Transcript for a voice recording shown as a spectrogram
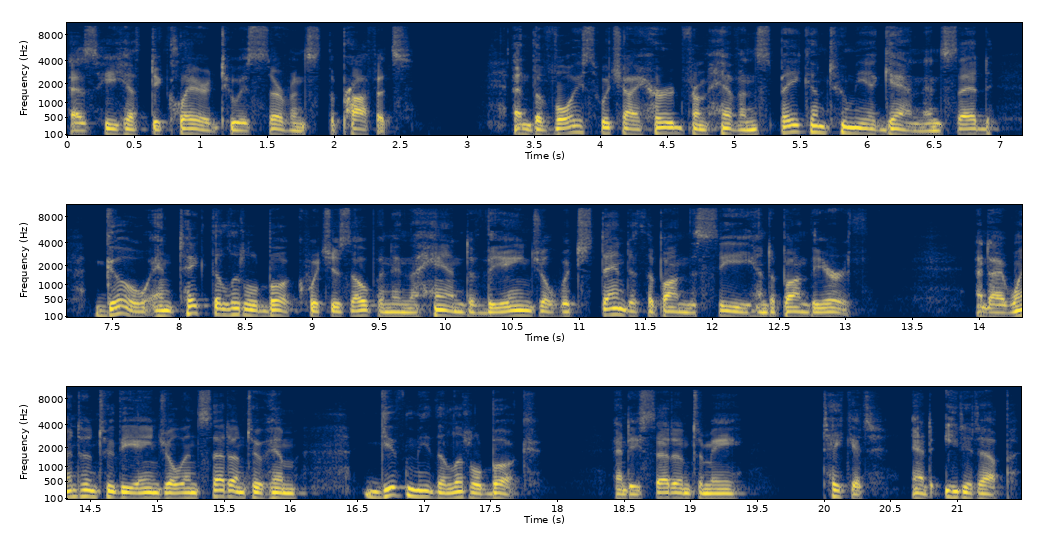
as he hath declared to his servants the prophets. And the voice which I heard from heaven spake unto me again, and said, Go and take the little book which is open in the hand of the angel which standeth upon the sea and upon the earth. And I went unto the angel, and said unto him, Give me the little book. And he said unto me, Take it, and eat it up,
